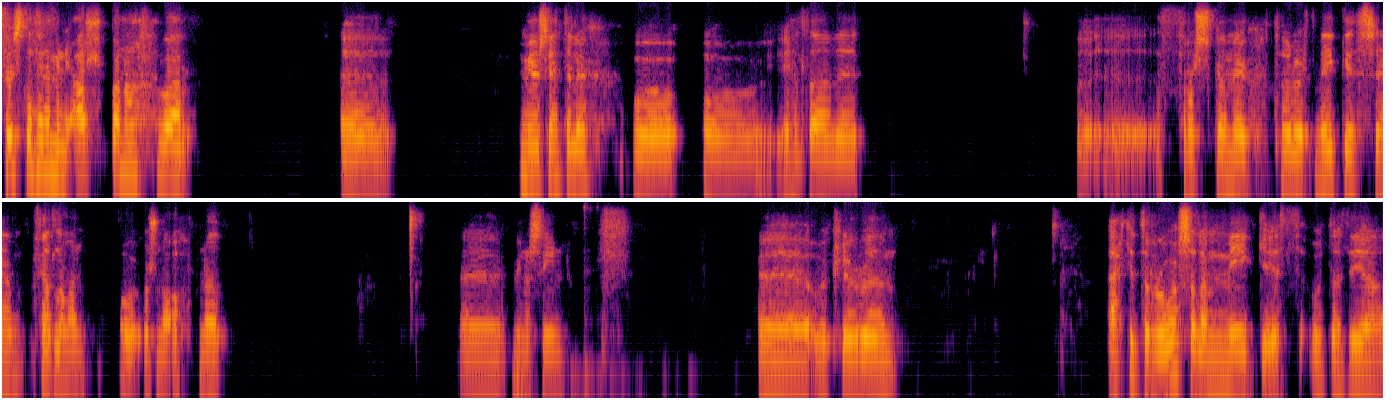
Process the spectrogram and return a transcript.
fyrsta þeirra minn í Alpana var uh, mjög skemmtileg og, og ég held að við uh, þroska mig tölvört mikið sem fjallamann og, og svona opnað uh, mína sín uh, og við klöfruðum ekkert rosalega mikið út af því að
